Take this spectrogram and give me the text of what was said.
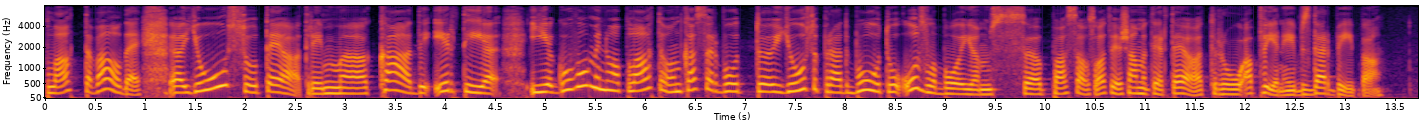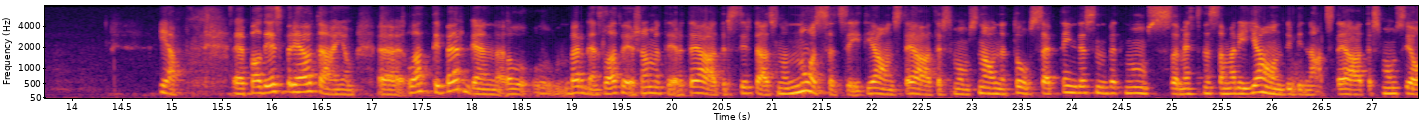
plata valdē. Jūsu teātrim, kādi ir tie ieguvumi no plata un kas varbūt jūsuprāt būtu uzlabojums Pasaules Latviešu amatieru teātru apvienības darbībā? Jā, paldies par jautājumu. Latvijas Bergen, Bergens Latviešu amatieru teātris ir tāds nu, nosacīts jauns teātris. Mums nav ne tuvu 70, bet mums, mēs esam arī jaundibināts teātris. Mums jau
